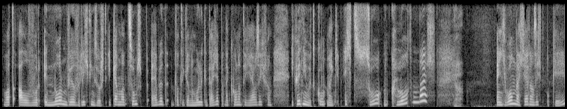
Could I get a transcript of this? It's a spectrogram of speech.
wat al voor enorm veel verlichting zorgt. Ik kan dat soms hebben, dat ik dan een moeilijke dag heb en dat ik gewoon tegen jou zeg van, ik weet niet hoe het komt, maar ik heb echt zo'n klote dag. Ja. En gewoon dat jij dan zegt, oké.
